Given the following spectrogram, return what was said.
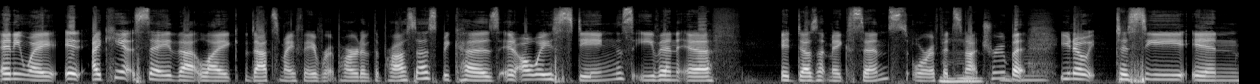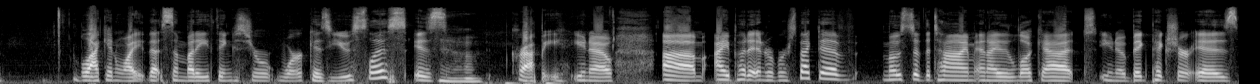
anyway, it I can't say that like that's my favorite part of the process because it always stings even if it doesn't make sense or if it's not mm-hmm. true. But mm-hmm. you know, to see in black and white that somebody thinks your work is useless is Yeah. Crappy. You know, um, I put it into perspective most of the time, and I look at you know, big picture is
